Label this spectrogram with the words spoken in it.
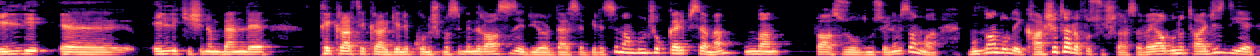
50 e, 50 kişinin benle tekrar tekrar gelip konuşması beni rahatsız ediyor derse birisi ben bunu çok garipsemem. Bundan rahatsız olduğunu söylemesi ama bundan dolayı karşı tarafı suçlarsa veya bunu taciz diye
